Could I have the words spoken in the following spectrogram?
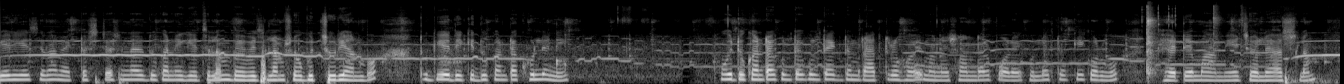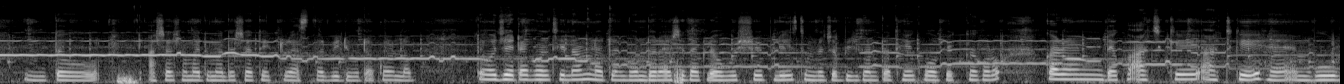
বেরিয়েছিলাম একটা স্টেশনের দোকানে গিয়েছিলাম, ভেবেছিলাম সবুজ চুরি আনব। তো গিয়ে দেখি দোকানটা খুলেনি। ওই দোকানটা খুলতে খুলতে একদম রাত্র হয় মানে সন্ধ্যার পরে খুলে। তো কী করব? হেঁটে মা আমি চলে আসলাম। তো আসার সময় তোমাদের সাথে একটু রাস্তার ভিডিওটা করলাম। তো যেটা বলছিলাম, নতুন বন্ধুরা এসে থাকলে অবশ্যই প্লিজ তোমরা চব্বিশ ঘণ্টা থেকে অপেক্ষা করো। কারণ দেখো, আজকে আজকে হ্যাঁ বুড়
